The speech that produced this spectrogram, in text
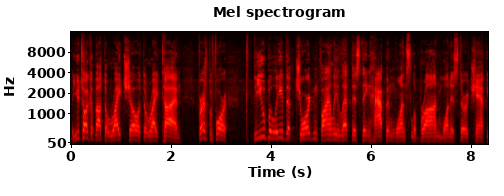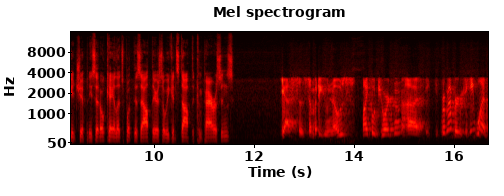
You talk about the right show at the right time. First, before, do you believe that Jordan finally let this thing happen once LeBron won his third championship and he said, okay, let's put this out there so we can stop the comparisons? Yes, as somebody who knows Michael Jordan, uh, remember he went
